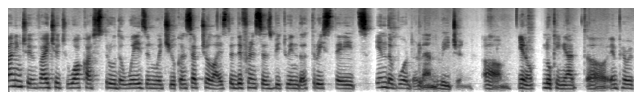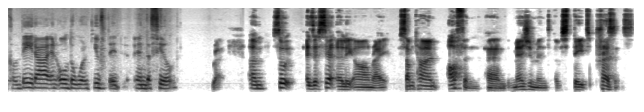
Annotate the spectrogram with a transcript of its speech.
planning to invite you to walk us through the ways in which you conceptualize the differences between the three states in the borderland region. Um, you know, looking at uh, empirical data and all the work you've did in the field. Right. Um, so, as I said early on, right, sometimes, often, um, the measurement of state presence,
